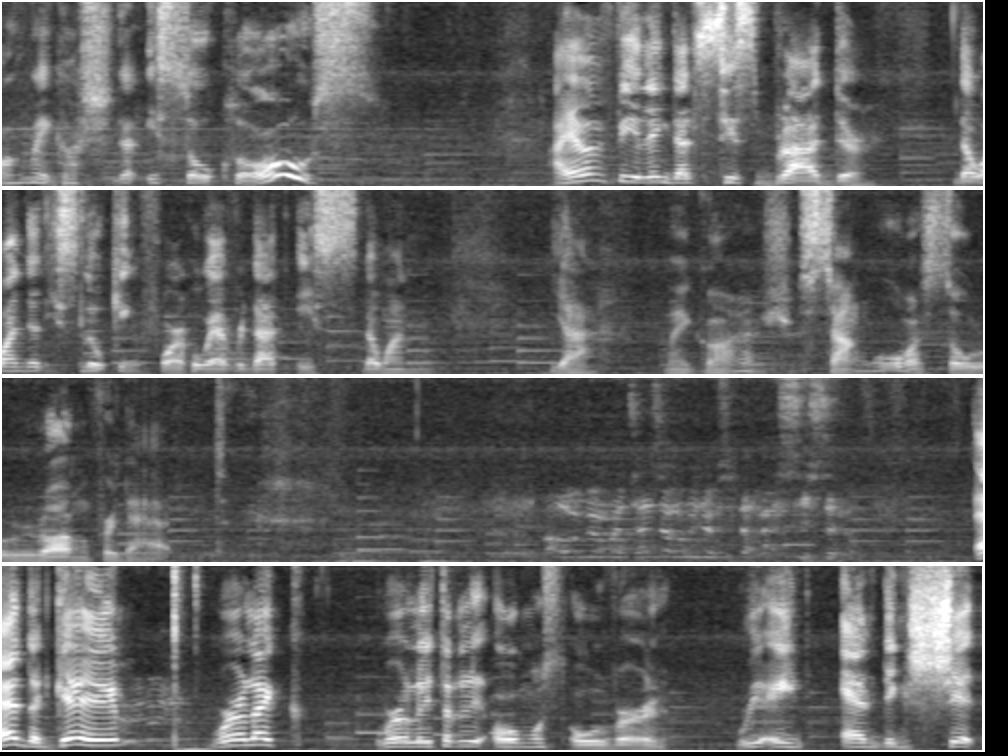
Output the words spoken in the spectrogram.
Oh my gosh, that is so close! I have a feeling that's his brother. The one that he's looking for, whoever that is. The one. Yeah. My gosh, Sangwoo was so wrong for that. And the game, we're like, we're literally almost over. We ain't ending shit,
